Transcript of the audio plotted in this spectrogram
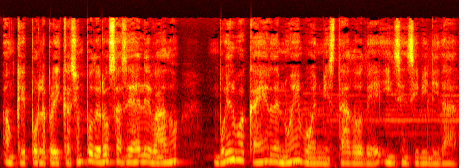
Aunque por la predicación poderosa sea elevado, vuelvo a caer de nuevo en mi estado de insensibilidad.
